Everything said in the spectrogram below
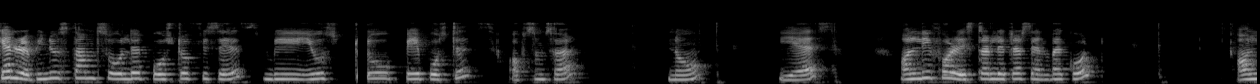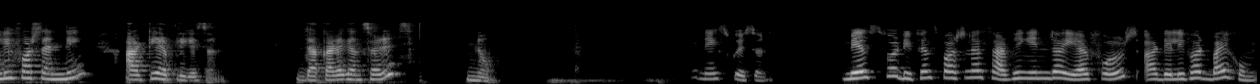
can revenue stamp sold at post offices be use to pay postage options are no yes only for registered letter sent by court only for sending RT application the correct answer is no okay next question mails for defense personnel serving in the air force are delivered by whom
